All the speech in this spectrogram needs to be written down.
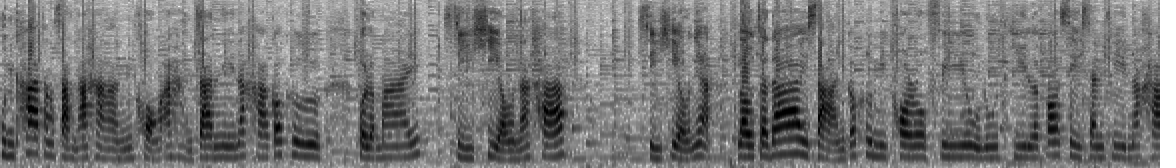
คุณค่าทางสารอาหารของอาหารจานนี้นะคะ ก็คือผลไม้สีเขียวนะคะ สีเขียวเนี่ยเราจะได้สารก็คือมีคลอโรฟิลลูทีนแล้วก็ซีแซนทีนนะคะ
